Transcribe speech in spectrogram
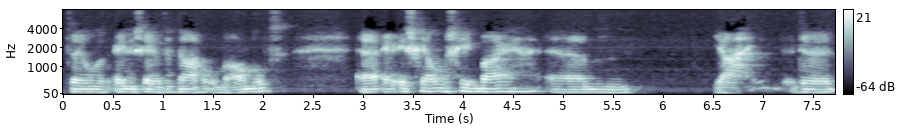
271 dagen onderhandeld. er is geld beschikbaar. Um, ja, de,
